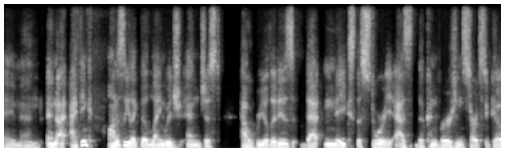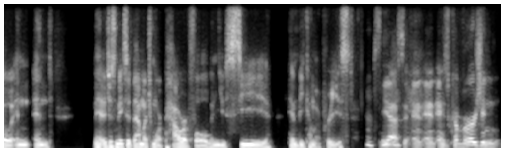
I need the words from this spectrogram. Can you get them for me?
Amen. And I, I think honestly, like the language and just how real it is, that makes the story as the conversion starts to go. And and man, it just makes it that much more powerful when you see him become a priest. Absolutely. Yes, and, and his conversion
